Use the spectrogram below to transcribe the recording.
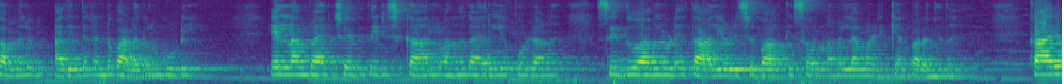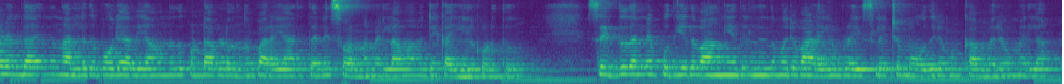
കമ്മലും അതിന്റെ രണ്ട് വളകളും കൂടി. എല്ലാം പാക്ക് ചെയ്ത് തിരിച്ച് കാറിൽ വന്ന് കയറിയപ്പോഴാണ് സിദ്ധു അവളുടെ താലിയൊഴിച്ച് ബാക്കി സ്വർണമെല്ലാം അഴിക്കാൻ പറഞ്ഞത്. കാര്യം എന്താ എന്ന് നല്ലതുപോലെ അറിയാവുന്നത് കൊണ്ട് അവൾ ഒന്നും പറയാതെ തന്നെ സ്വർണമെല്ലാം അവന്റെ കയ്യിൽ കൊടുത്തു. സിദ്ധു തന്നെ പുതിയത് വാങ്ങിയതിൽ നിന്നും ഒരു വളയും ബ്രേസ്ലെറ്റും മോതിരവും കമ്മലവും എല്ലാം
